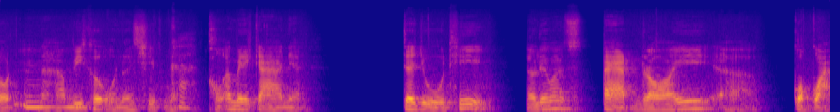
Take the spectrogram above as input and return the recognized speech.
รถอืมนะครับ vehicle ownership เนี่ยค่ะของอเมริกาเนี่ยจะอยู่ที่เราเรียกว่า 800เอ่อกว่ากว่า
